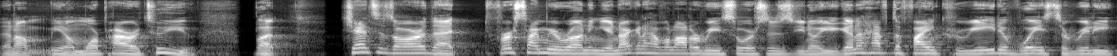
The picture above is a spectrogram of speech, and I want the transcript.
then um you know more power to you but chances are that first time you're running you're not going to have a lot of resources. You know you're going to have to find creative ways to really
